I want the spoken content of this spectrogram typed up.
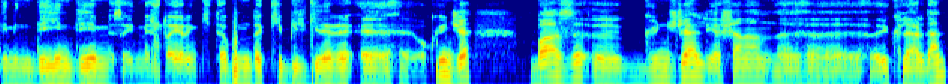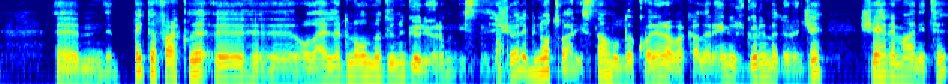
demin değindiğim Sayın Mesut Ayar'ın kitabındaki bilgileri e, okuyunca bazı e, güncel yaşanan e, öykülerden e, pek de farklı e, e, olayların olmadığını görüyorum. Şöyle bir not var. İstanbul'da kolera vakaları henüz görülmeden önce şehre maneti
